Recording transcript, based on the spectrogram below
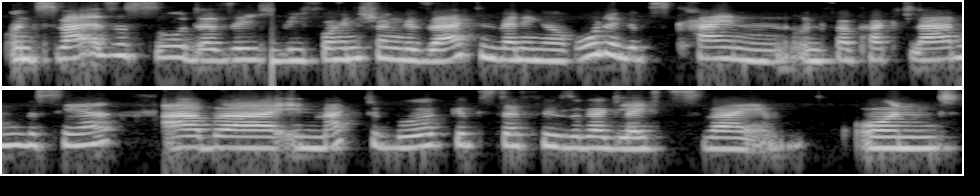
Und zwar ist es so, dass ich, wie vorhin schon gesagt, in Wernigerode gibt es keinen Unverpacktladen bisher, aber in Magdeburg gibt es dafür sogar gleich zwei. Und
